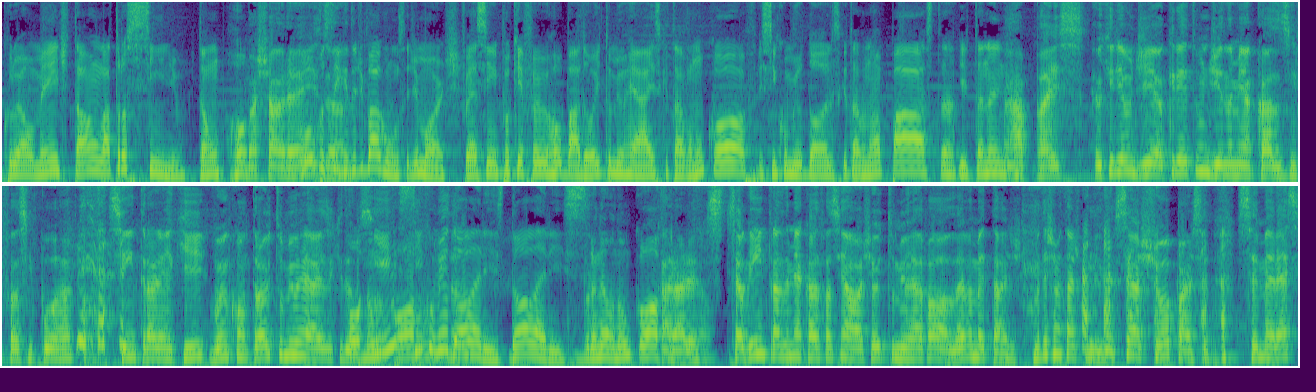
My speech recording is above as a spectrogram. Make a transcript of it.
cruelmente e tal, um latrocínio. Então, rou- Bacharéis roubo da- seguido de bagunça, de morte. Foi assim, porque foi roubado 8 mil reais que estavam num cofre, 5 mil dólares que estavam numa pasta e tanani. Rapaz, eu queria um dia, eu queria ter um dia na minha casa assim, falar assim, porra, se entrarem aqui, vou encontrar 8 mil reais aqui dentro do e cofre, 5 mil sabe? dólares, dólares. Brunão, não cofre. Caralho, Brunão. se alguém entrar na minha casa e falar assim, ah, eu achei 8 mil reais, fala, ó, leva metade. Mas deixa metade comigo. O que você achou, parça? Você merece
